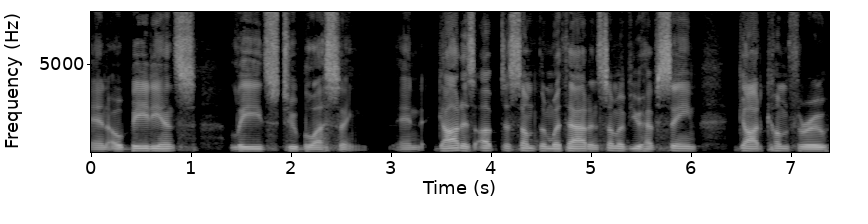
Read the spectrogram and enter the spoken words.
and obedience leads to blessing. And God is up to something with that, and some of you have seen God come through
